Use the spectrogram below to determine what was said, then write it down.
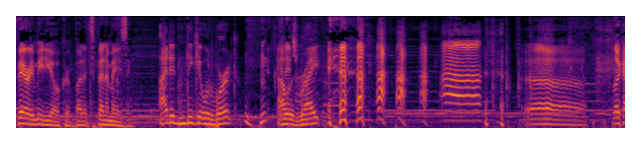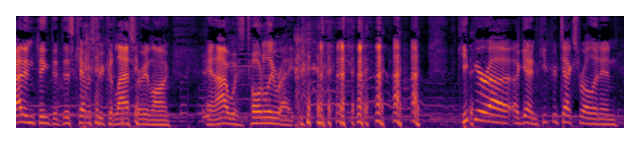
very mediocre, but it's been amazing. I didn't think it would work. I was right. Uh, look, I didn't think that this chemistry could last very long, and I was totally right. keep your uh, again, keep your text rolling in.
